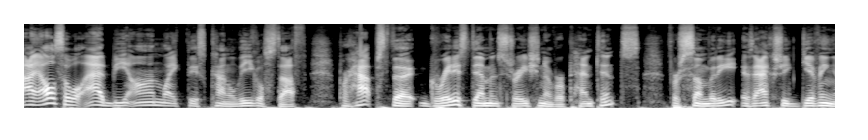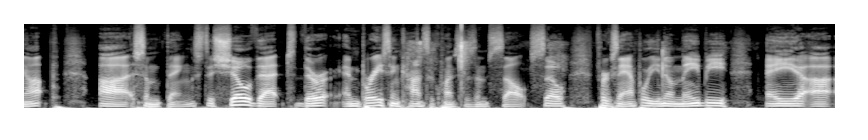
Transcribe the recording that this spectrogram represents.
I also will add beyond like this kind of legal stuff, perhaps the greatest demonstration of repentance for somebody is actually giving up uh, some things to show that they're embracing consequences themselves. So, for example, you know, maybe a uh,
